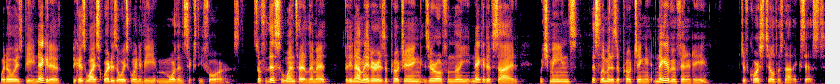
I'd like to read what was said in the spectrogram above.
would always be negative because y squared is always going to be more than 64. So for this one-sided limit, the denominator is approaching 0 from the negative side, which means this limit is approaching negative infinity, which of course still does not exist.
